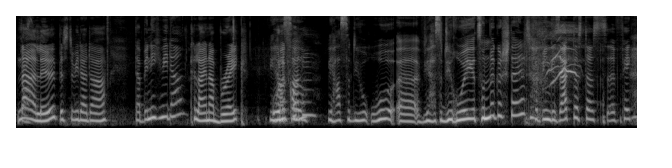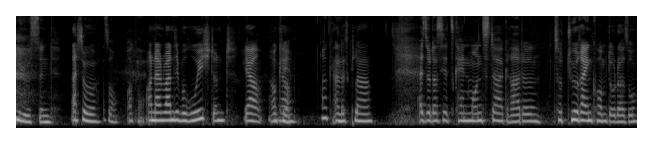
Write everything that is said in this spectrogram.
Na, Lil, bist du wieder da? Da bin ich wieder. Kleiner Break. Wie Ohne hast, du, Kunden? wie, hast du die Ruhe, äh, wie hast du die Ruhe jetzt Hunde gestellt? Ich habe ihnen gesagt, dass das äh, Fake News sind. Achso. So, okay. Und dann waren sie beruhigt und Ja, okay, Ja. okay. alles klar. Also, dass jetzt kein Monster gerade zur Tür reinkommt oder so.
